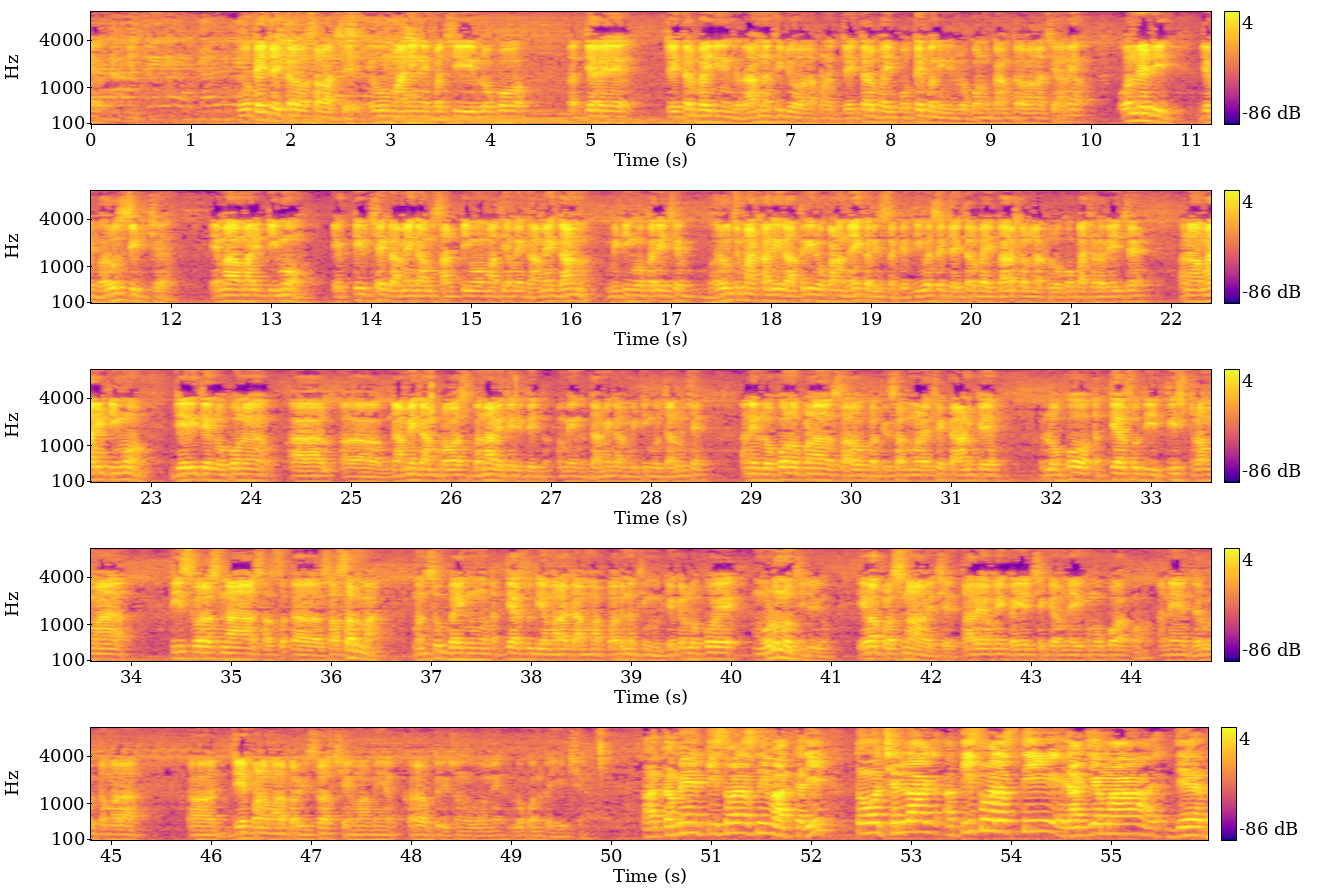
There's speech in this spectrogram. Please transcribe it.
પોતે ચૈત્ર વસાવા છે, એવું માનીને પછી લોકો અત્યારે ચૈતરભાઈની રાહ નથી જોવાના, પણ ચૈતરભાઈ પોતે બનીને લોકોનું કામ કરવાના છે અને ઓલરેડી જે ભરૂચ સીટ છે, એમાં અમારી ટીમો એક્ટિવ છે ગામે ગામ સાત ટીમોમાંથી અમે ગામે ગામ મિટિંગો કરી છે ભરૂચમાં ખાલી રાત્રિ રોકાણ નહીં કરી શકે, દિવસે ચૈતરભાઈ બાર કલાક લોકો પાછળ રહી છે. અને અમારી ટીમો જે રીતે લોકોને ગામે ગામ પ્રવાસ બનાવે તે રીતે અમે ગામે ગામ મિટિંગો ચાલુ છે. અને લોકોનો પણ સારો પ્રતિસાદ મળે છે, કારણ કે લોકો અત્યાર સુધી ત્રીસ ટ્રમમાં, ત્રીસ વર્ષના શાસનમાં મનસુખભાઈનું અત્યાર સુધી અમારા ગામમાં પગ નથી મૂક્યો, કે લોકોએ મોડું નથી જોયું. એવા પ્રશ્નો આવે છે. ત્યારે અમે કહીએ છીએ કે અમને એક મોકો આપો અને જરૂર તમારા જે પણ અમારા પર વિશ્વાસ છે એમાં અમે ખરા ઉતરીશું અમે લોકોને કહીએ છીએ. તમે ત્રીસ વર્ષની વાત કરી, તો છેલ્લા ત્રીસ વર્ષથી રાજ્યમાં જે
